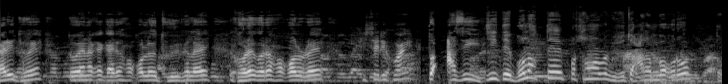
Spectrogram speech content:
গাড়ী ধুৱে তো এনেকে গাড়ী সকলোৱে ধুই পেলাই ঘৰে ঘৰে সকলোৰে খিচাৰি খুৱাই তো আজি যিতে বলকতে প্ৰথমৰ পৰা ভিডিঅ'টো আৰম্ভ কৰোঁ তো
